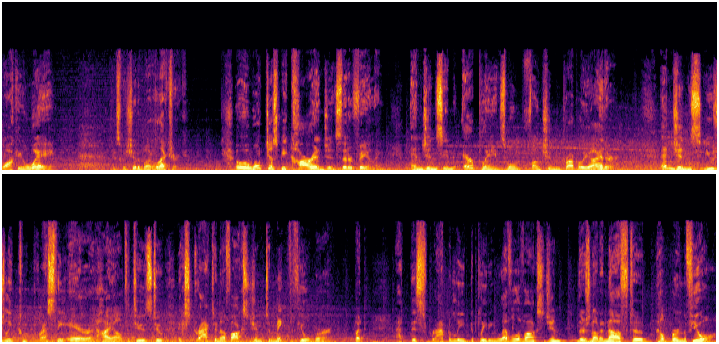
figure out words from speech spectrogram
walking away. Guess we should have bought electric. Oh, it won't just be car engines that are failing. Engines in airplanes won't function properly either. Engines usually compress the air at high altitudes to extract enough oxygen to make the fuel burn. But at this rapidly depleting level of oxygen, there's not enough to help burn the fuel.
